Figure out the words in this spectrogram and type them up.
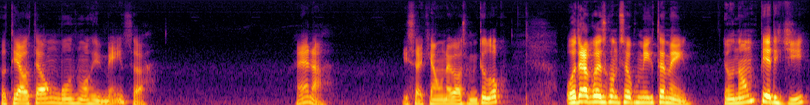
Eu tenho até alguns movimentos, ó. É, não. Isso aqui é um negócio muito louco. Outra coisa que aconteceu comigo também. Eu não perdi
